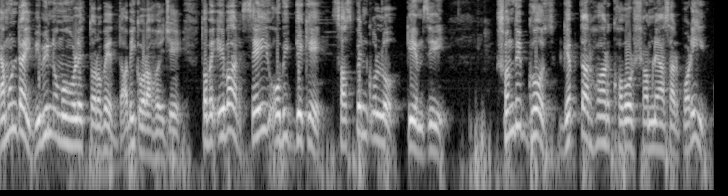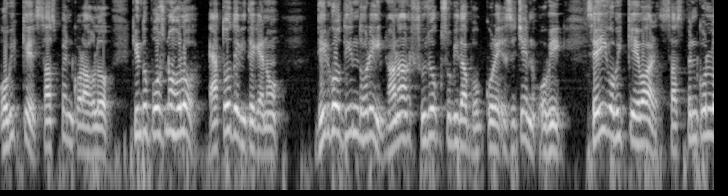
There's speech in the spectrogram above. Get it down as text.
এমনটাই বিভিন্ন মহলের তরফে দাবি করা হয়েছে। তবে এবার সেই অভিজ্ঞদেকে সাসপেন্ড করল টিএমসি। সন্দীপ ঘোষ গ্রেপ্তার হওয়ার খবর সামনে আসার পরেই অভিককে সাসপেন্ড করা হলো। কিন্তু প্রশ্ন হলো, এত দেরিতে কেন? দীর্ঘদিন ধরেই নানা সুযোগ সুবিধা ভোগ করে এসেছেন অভিক সেই অভিককে এবার সাসপেন্ড করল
